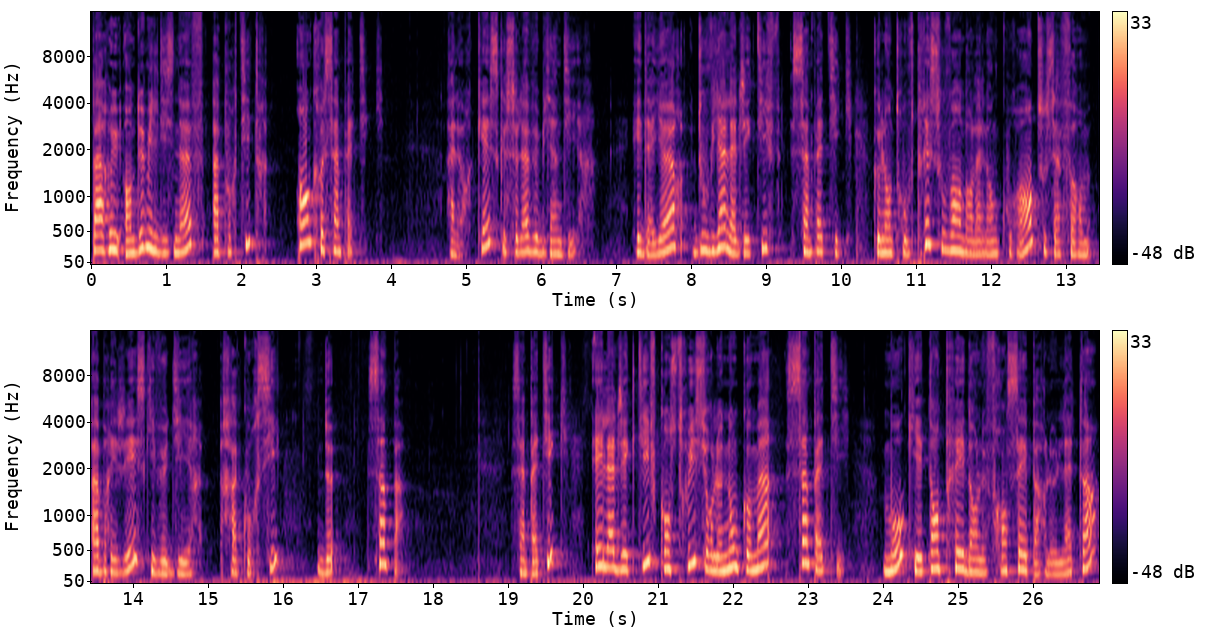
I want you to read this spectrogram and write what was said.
paru en 2019, a pour titre Encre sympathique. Alors, qu'est-ce que cela veut bien dire? Et d'ailleurs, d'où vient l'adjectif sympathique, que l'on trouve très souvent dans la langue courante sous sa forme abrégée, ce qui veut dire raccourci, de sympa. Sympathique est l'adjectif construit sur le nom commun sympathie, mot qui est entré dans le français par le latin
